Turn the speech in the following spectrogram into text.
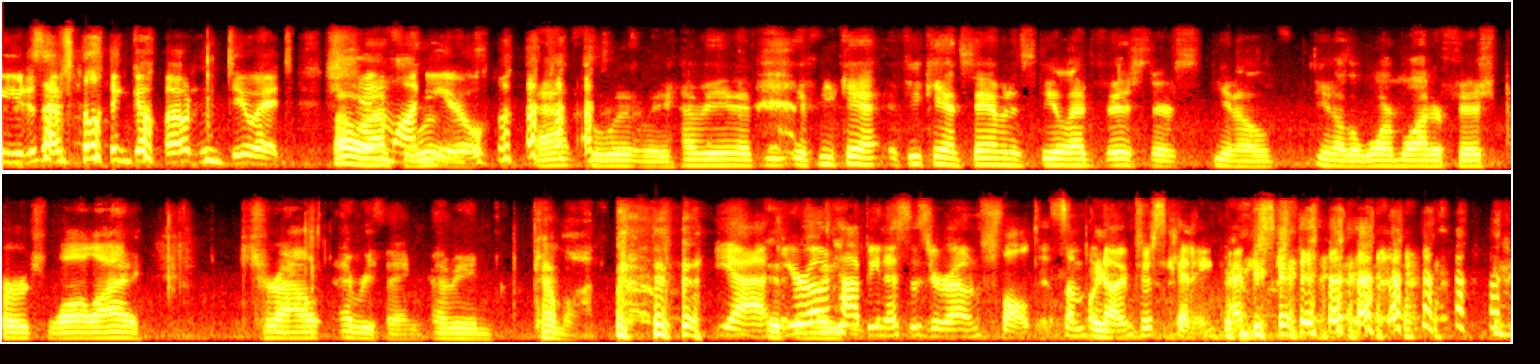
You just have to like go out and do it. Oh, shame Oh, on you. absolutely. I mean, if you, if you can't if you can't salmon and steelhead fish, there's you know you know the warm water fish, perch, walleye, trout, everything. I mean, come on. Yeah, It's your own amazing. happiness is your own fault at some point. No, I'm just kidding. I'm just kidding. and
